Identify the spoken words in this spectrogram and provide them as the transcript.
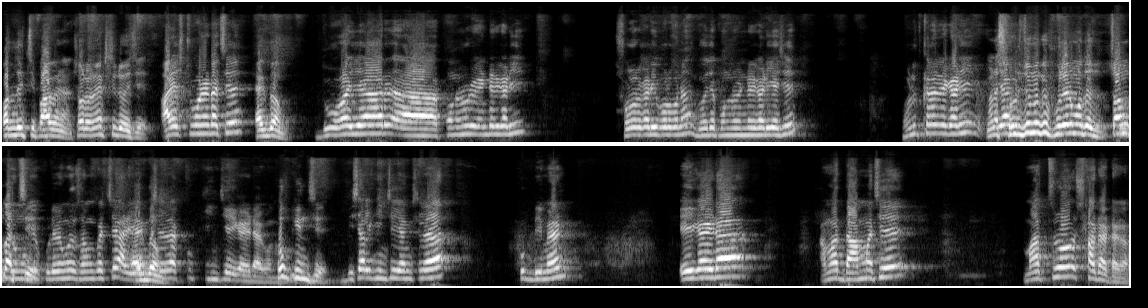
কথা দিচ্ছি পাবে না। চলো নেক্সট রয়েছে। আর এস টু হান্ড্রেড আছে। একদম। দু হাজার পনেরো এন্ডের গাড়ি। ষোলোর গাড়ি বলব না দু হাজার পনেরো এন্ডের গাড়ি আছে। হলুদ কালারের গাড়ি। মানে সূর্যমুখী ফুলের মতো চমকাচ্ছে। ফুলের মধ্যে চমকাচ্ছে আর একদম। খুব কিনছে এই গাড়িটা এখন। খুব কিনছে। বিশাল কিনছে ইয়াংছেলেরা খুব ডিমান্ড এই গাড়িটা আমার দাম আছে মাত্র ষাট টাকা।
